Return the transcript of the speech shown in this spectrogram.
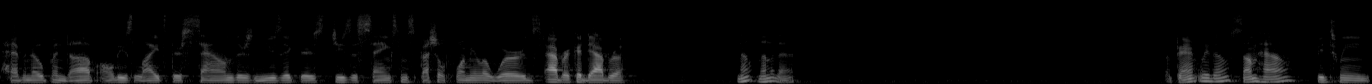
heaven opened up, all these lights, there's sounds, there's music, there's Jesus saying some special formula words, abracadabra. No, none of that. Apparently, though, somehow, between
